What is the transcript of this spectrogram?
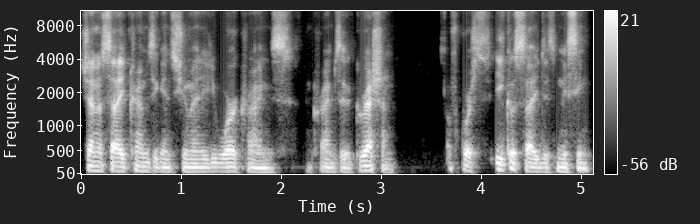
genocide, crimes against humanity, war crimes, and crimes of aggression. Of course, ecocide is missing,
